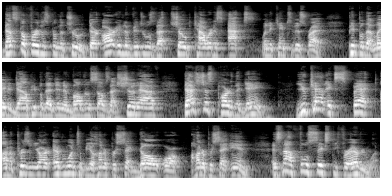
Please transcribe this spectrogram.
that's the furthest from the truth. There are individuals that showed cowardice acts when it came to this riot. People that laid it down, people that didn't involve themselves that should have. That's just part of the game. You can't expect on a prison yard everyone to be 100% go or 100% in. It's not full 60 for everyone.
